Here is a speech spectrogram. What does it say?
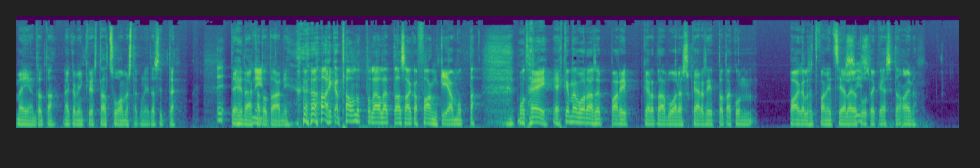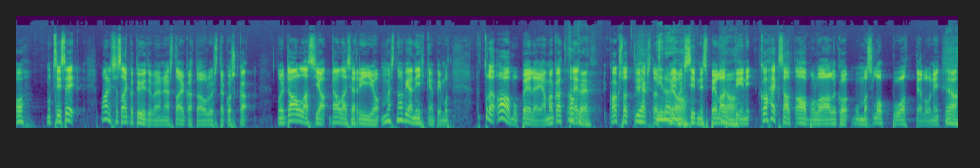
meidän tota, näkövinkkelistä täältä Suomesta, kun niitä sitten tehdään, niin. katsotaan, niin aikataulut tulee olemaan taas aika funkia, mutta, mutta hei, ehkä me voidaan se pari kertaa vuodessa kärsiä, tota, kun paikalliset fanit siellä siis, joutuu tekemään sitä aina. Oh, mutta siis ei, mä olin siis aika tyytyväinen näistä aikatauluista, koska noin Dallas ja, Dallas ja Rio, mun mielestä ne on vielä nihkeämpiä, mutta nyt tulee aamupelejä. Mä katselen, okay. 2019 niin, no viimeksi Sydneyssä pelattiin, joo. niin kahdeksalta aamulla alkoi muun muassa loppuottelu, niin joo.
